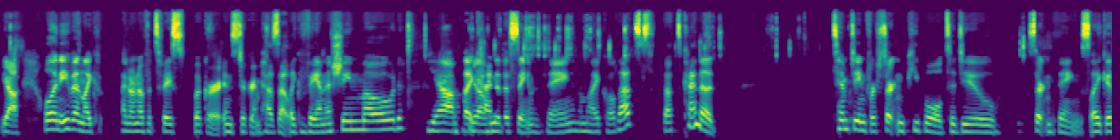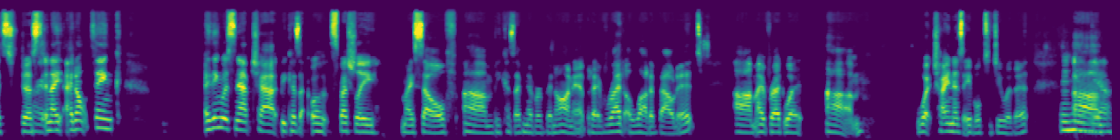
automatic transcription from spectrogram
Yeah. Well, and even like I don't know if it's Facebook or Instagram has that like vanishing mode. Yeah. Like yeah. kind of the same thing. And I'm like, well, that's that's kind of tempting for certain people to do certain things. Like it's just right. and I, I don't think I think with Snapchat, because well, especially myself, um, because I've never been on it, but I've read a lot about it. Um, I've read what um what China's able to do with it. Mm-hmm, um, yeah.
